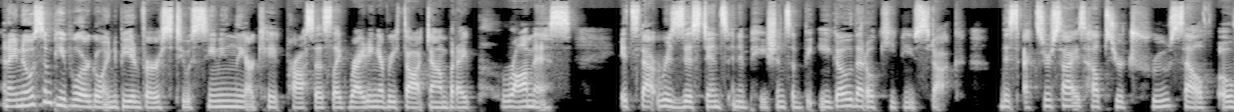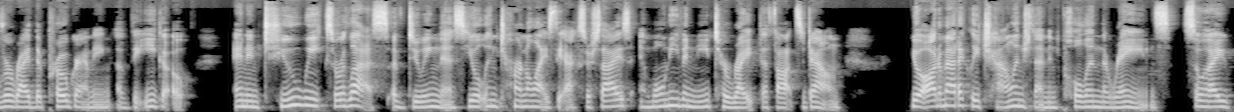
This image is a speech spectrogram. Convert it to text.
And I know some people are going to be adverse to a seemingly archaic process like writing every thought down, but I promise it's that resistance and impatience of the ego that'll keep you stuck. This exercise helps your true self override the programming of the ego. And in two weeks or less of doing this, you'll internalize the exercise and won't even need to write the thoughts down. You'll automatically challenge them and pull in the reins. So I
